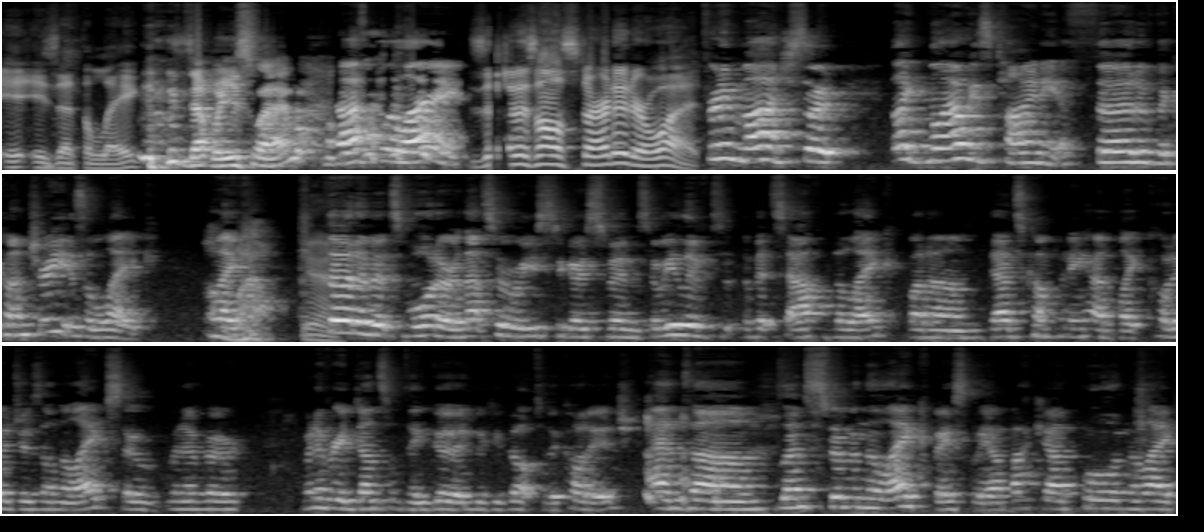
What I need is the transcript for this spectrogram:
is that the lake? Is that where you swam? That's the lake. Is that how this all started, or what? Pretty much. So, like, Malawi's tiny. A third of the country is a lake. Oh, Like, wow. A Yeah. third of it's water, and that's where we used to go swim. So we lived a bit south of the lake, but um, Dad's company had like cottages on the lake. So whenever whenever he'd done something good, we could go up to the cottage and um, learn to swim in the lake. Basically, our backyard pool in the lake.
